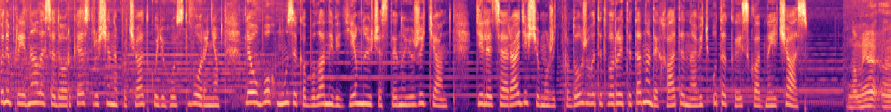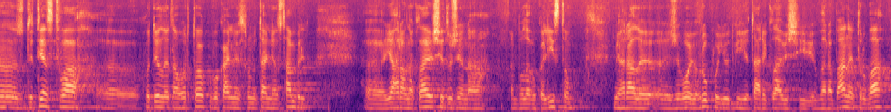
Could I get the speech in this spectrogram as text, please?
Вони приєдналися до оркестру ще на початку його створення. Для обох музика була невід'ємною частиною життя. Діляться раді, що можуть продовжувати творити та надихати навіть у такий складний час. Ну, ми е, з дитинства е, ходили на гурток, вокально-інструментальний ансамбль. Е, я грав на клавіші, дружина була вокалістом. Ми грали е, живою групою, дві гітари, клавіші, барабани, труба.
